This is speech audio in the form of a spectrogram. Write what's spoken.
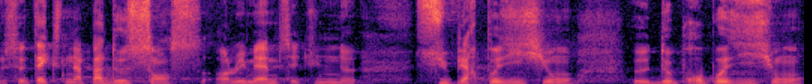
ce texte n'a pas de sens en lui-même, c'est une superposition de propositions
